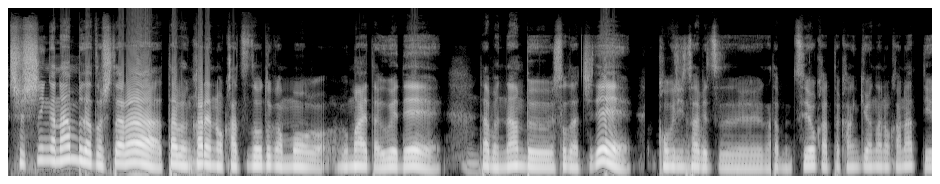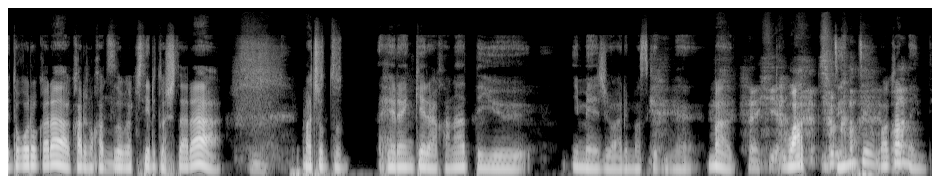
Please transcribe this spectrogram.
出身が南部だとしたら、多分彼の活動とかも踏まえた上で、うん多分南部育ちで、黒人差別が多分強かった環境なのかなっていうところから彼の活動が来てるとしたら、まあちょっとヘレン・ケラーかなっていうイメージはありますけどね。まいやあ、わ、全然わかんないんで。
